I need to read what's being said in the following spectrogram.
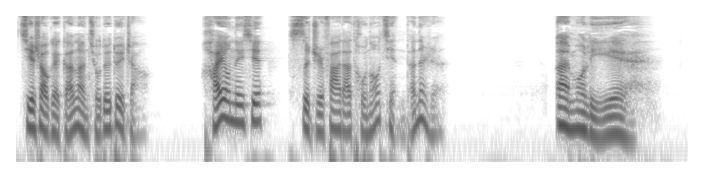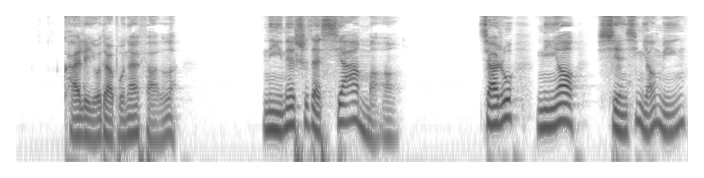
介绍给橄榄球队队长，还有那些四肢发达、头脑简单的人。艾莫里，凯里有点不耐烦了，你那是在瞎忙。假如你要显姓扬名，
